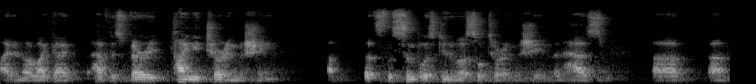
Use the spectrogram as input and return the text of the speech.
I don't know, like I have this very tiny Turing machine. Um, that's the simplest universal Turing machine that has uh, um,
